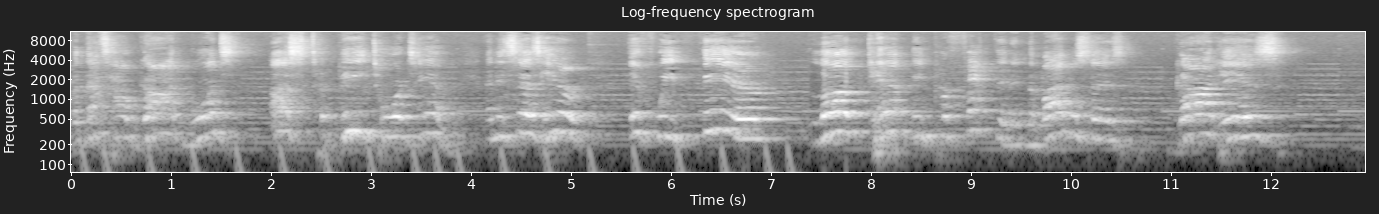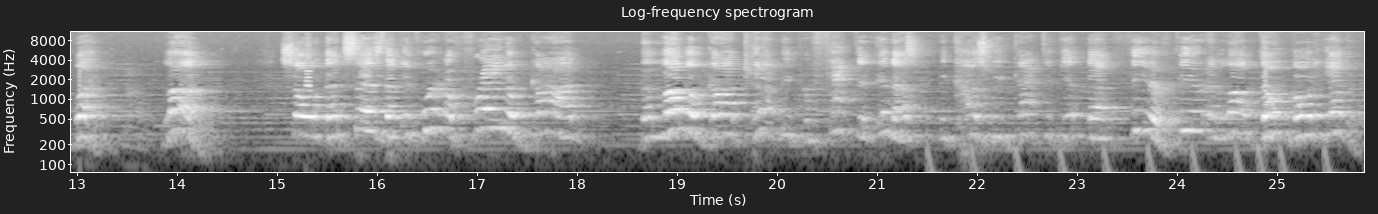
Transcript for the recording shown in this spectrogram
But that's how God wants us to be towards him. And he says here, if we fear, love can't be perfected. And the Bible says God is what? Love. So that says that if we're afraid of God, the love of God can't be perfected in us because we've got to get that fear. Fear and love don't go together.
